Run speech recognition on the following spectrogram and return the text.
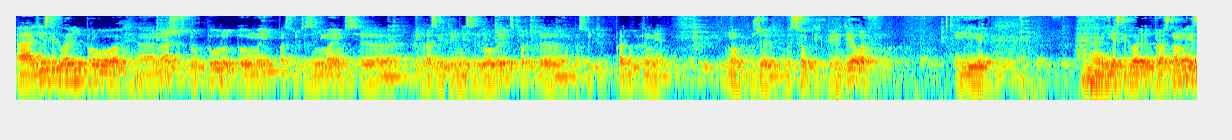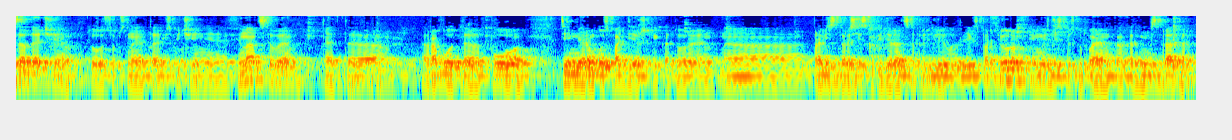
А если говорить про э, нашу структуру, то мы, по сути, занимаемся развитием несырьевого экспорта, по сути, продуктами ну, уже высоких переделов. И если говорить про основные задачи, то, собственно, это обеспечение финансовое, это работа по тем мерам господдержки, которые э, правительство Российской Федерации определило для экспортеров, и мы здесь выступаем как администратор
